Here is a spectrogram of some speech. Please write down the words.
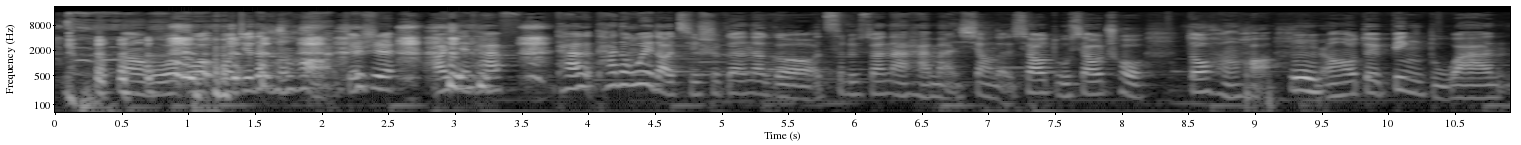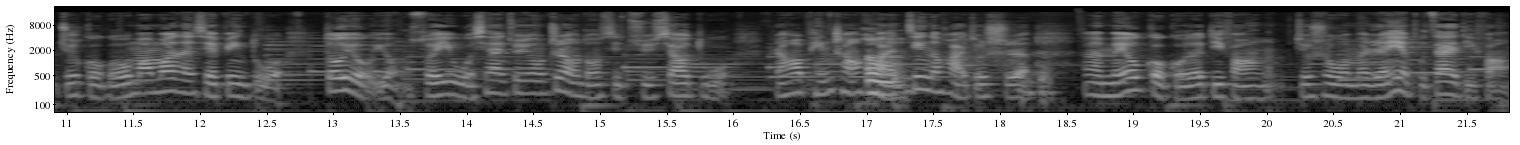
嗯，我我我觉得很好，就是而且它它它的味道其实跟那个次氯酸钠还蛮像的，消毒消臭都很好。嗯，然后对病毒啊，就是狗狗猫猫那些病毒都有用，所以我现在就用这种东西去消毒。然后平常环境的话，就是嗯没有狗狗的地方，就是我们人也不在的地方。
